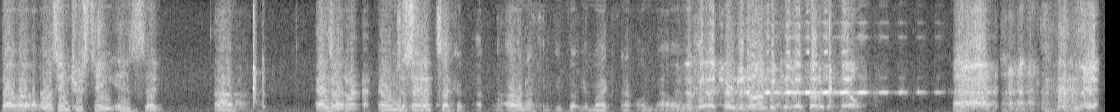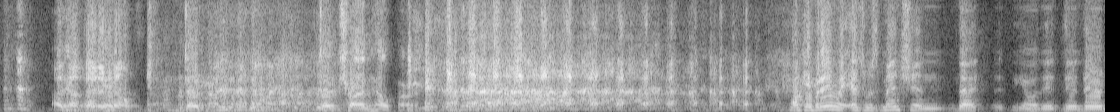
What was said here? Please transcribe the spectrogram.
but what was interesting is that, uh, as I don't, Aaron was Just saying, one second, uh, Aaron. I think you've got your mic now on now. Okay, I turned it on because I thought it would help. I thought that'd Okay. help. Don't don't try and help, Aaron. Okay, but anyway, as was mentioned, that, you know, their- their, their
